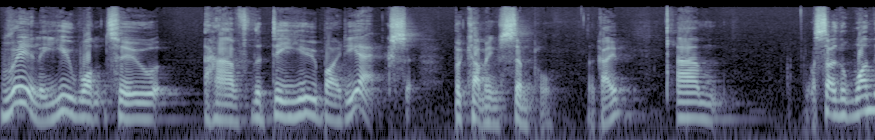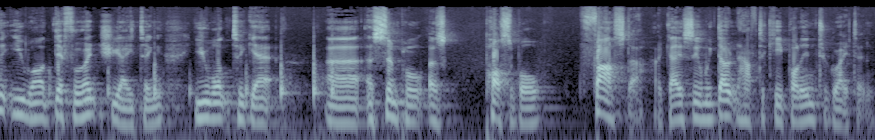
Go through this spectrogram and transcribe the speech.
really you want to have the du by dx becoming simple. Okay, um, so the one that you are differentiating, you want to get uh, as simple as possible faster. Okay, so we don't have to keep on integrating.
